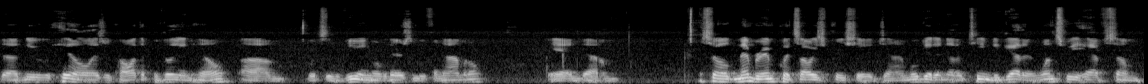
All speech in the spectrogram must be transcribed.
the new hill, as we call it, the Pavilion Hill, um, which the viewing over there is going to be phenomenal. And um, so, member input's always appreciated, John. We'll get another team together once we have some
